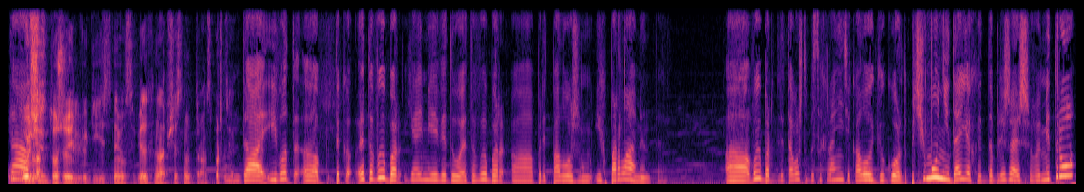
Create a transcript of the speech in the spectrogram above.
Да. У Очень- нас тоже люди ездят на велосипедах и на общественном транспорте. Да, и вот э, так это выбор, я имею в виду, это выбор, э, предположим, их парламента. Э, выбор для того, чтобы сохранить экологию города. Почему не доехать до ближайшего метро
